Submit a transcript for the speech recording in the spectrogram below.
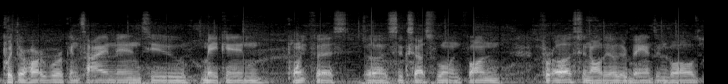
put their hard work and time into making Point Fest uh, successful and fun for us and all the other bands involved.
